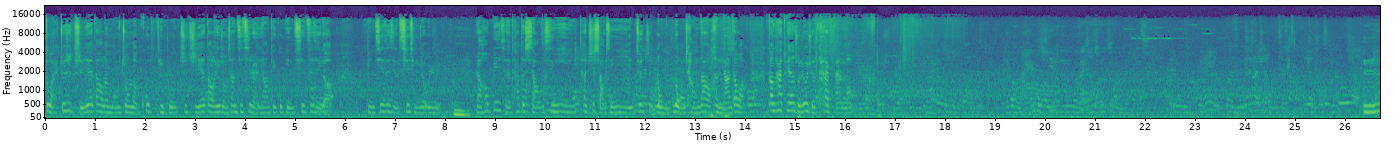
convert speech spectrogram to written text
对，就是职业到了某种冷酷的地步，是职业到了一种像机器人一样低估，摒弃自己的摒弃自己的七情六欲，嗯然后并且他的小心翼翼，他是小心翼翼，就只冗冗长到很难再往刚开推的时候就会觉得太烦了。嗯，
